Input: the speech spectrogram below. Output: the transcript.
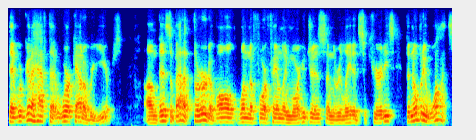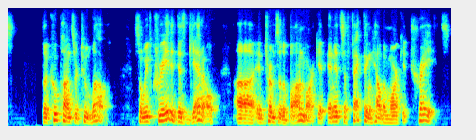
that we're going to have to work out over years. Um, there's about a third of all one to four family mortgages and the related securities that nobody wants. The coupons are too low. So we've created this ghetto uh, in terms of the bond market, and it's affecting how the market trades.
